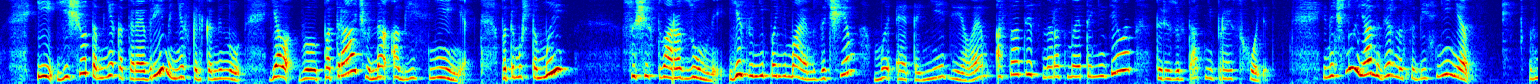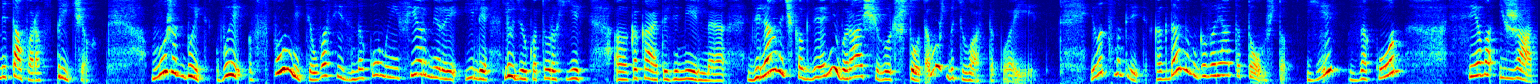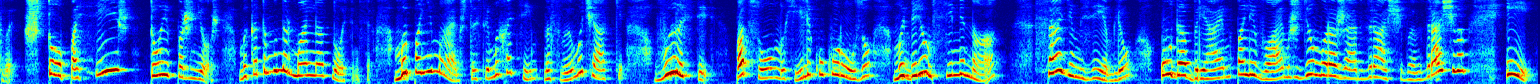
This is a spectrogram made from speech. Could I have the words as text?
И еще там некоторое время, несколько минут, я э, потрачу на объяснение, потому что мы существа разумные. Если не понимаем, зачем, мы это не делаем, а соответственно, раз мы это не делаем, то результат не происходит. И начну я, наверное, с объяснения в метафорах, в притчах. Может быть, вы вспомните, у вас есть знакомые фермеры или люди, у которых есть э, какая-то земельная деляночка, где они выращивают что-то. Может быть, у вас такое есть. И вот смотрите, когда нам говорят о том, что есть закон сева и жатвы. Что посеешь, то и пожнешь. Мы к этому нормально относимся. Мы понимаем, что если мы хотим на своем участке вырастить подсолнухи или кукурузу, мы берем семена, садим в землю, удобряем, поливаем, ждем урожая, взращиваем, взращиваем и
